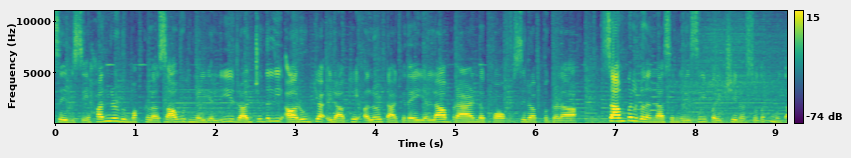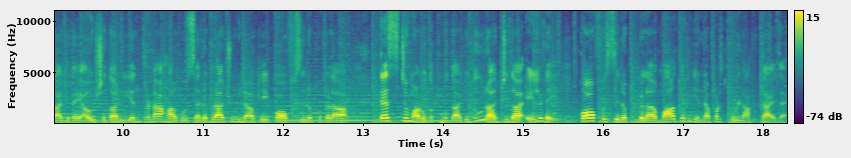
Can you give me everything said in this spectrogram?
ಸೇರಿಸಿ ಹನ್ನೆರಡು ಮಕ್ಕಳ ಸಾವು ಹಿನ್ನೆಲೆಯಲ್ಲಿ ರಾಜ್ಯದಲ್ಲಿ ಆರೋಗ್ಯ ಇಲಾಖೆ ಅಲರ್ಟ್ ಆಗಿದೆ. ಎಲ್ಲಾ ಬ್ರ್ಯಾಂಡ್ ಕಾಫ್ ಸಿರಪ್ಗಳ ಸ್ಯಾಂಪಲ್ಗಳನ್ನು ಸಂಗ್ರಹಿಸಿ ಪರೀಕ್ಷೆ ನಡೆಸೋದಕ್ಕೆ ಮುಂದಾಗಿದೆ. ಔಷಧ ನಿಯಂತ್ರಣ ಹಾಗೂ ಸರಬರಾಜು ಇಲಾಖೆ ಕಾಫ್ ಸಿರಪ್ಗಳ ಟೆಸ್ಟ್ ಮಾಡೋದಕ್ಕೆ ಮುಂದಾಗಿದ್ದು, ರಾಜ್ಯದ ಎಲ್ಲೆಡೆ ಕಾಫ್ ಸಿರಪ್ಗಳ ಮಾದರಿಯನ್ನು ಪಡೆದುಕೊಳ್ಳಲಾಗ್ತಾ ಇದೆ.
